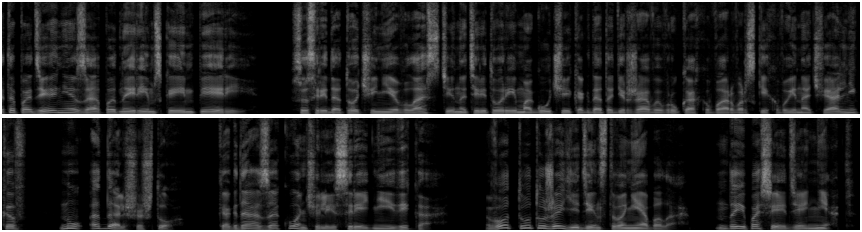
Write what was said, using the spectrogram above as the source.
Это падение Западной Римской империи, сосредоточение власти на территории могучей когда-то державы в руках варварских военачальников, ну а дальше что? Когда закончили средние века. Вот тут уже единства не было. Да и по сей день нет.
